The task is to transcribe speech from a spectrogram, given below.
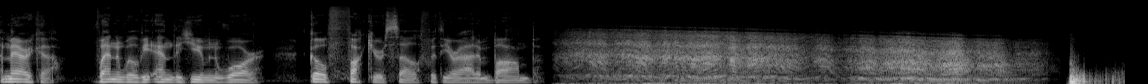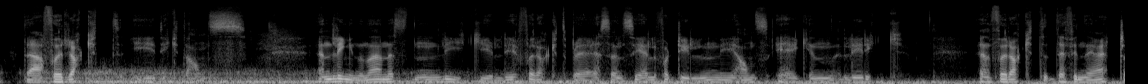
America, when will we end the human war? Go fuck yourself with your atom bomb. Det er forakt i diktet hans. En lignende, nesten likegyldig forakt ble essensiell for Dylan i hans egen lyrikk. En forakt definert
